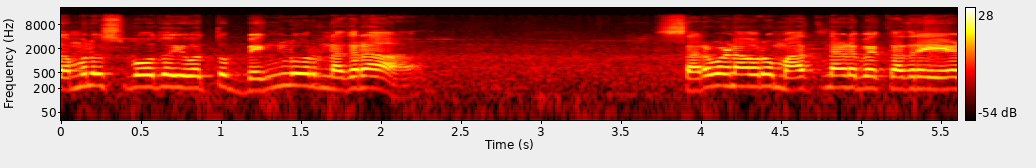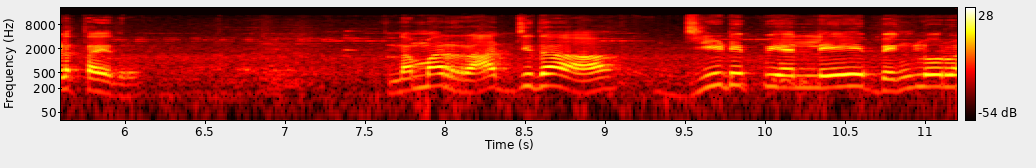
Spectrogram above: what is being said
ಗಮನಿಸ್ಬೋದು ಇವತ್ತು ಬೆಂಗಳೂರು ನಗರ. ಸರ್ವಣ ಅವರು ಮಾತನಾಡಬೇಕಾದ್ರೆ ಹೇಳ್ತಾ ಇದ್ರು. ನಮ್ಮ ರಾಜ್ಯದ ಜಿ ಡಿ ಪಿಯಲ್ಲಿ ಬೆಂಗಳೂರು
